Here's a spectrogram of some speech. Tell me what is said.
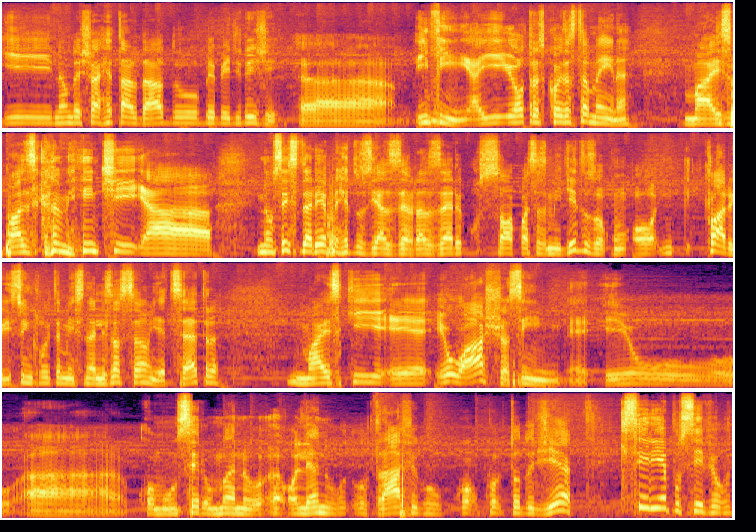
e não deixar retardado o bebê dirigir. Uh, enfim, aí outras coisas também, né? Mas basicamente, a... não sei se daria para reduzir a zero a zero só com essas medidas, ou com. Ou, claro, isso inclui também sinalização e etc. Mas que é, eu acho, assim, é, eu, como um ser humano olhando o, o tráfego todo dia, que seria possível,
